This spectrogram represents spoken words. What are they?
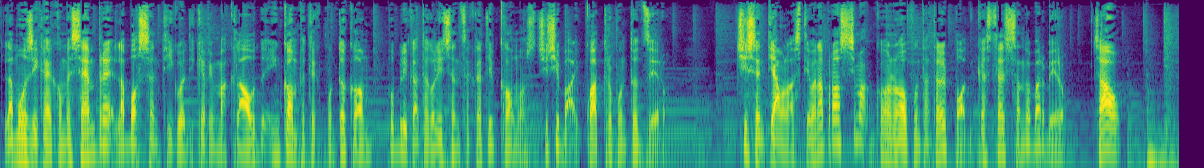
La musica è come sempre la bossa antigua di Kevin MacLeod in Competech.com, pubblicata con licenza Creative Commons CC BY 4.0. Ci sentiamo la settimana prossima con una nuova puntata del podcast Alessandro Barbero. Ciao!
